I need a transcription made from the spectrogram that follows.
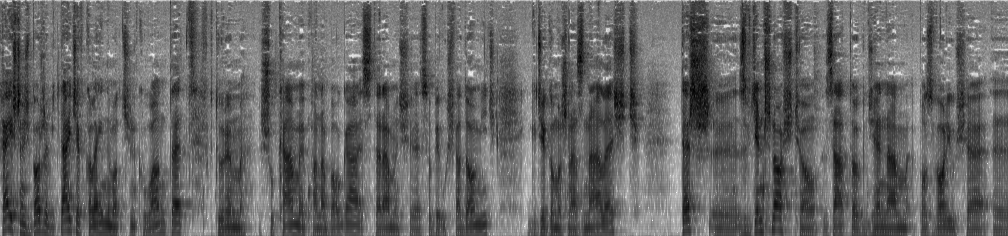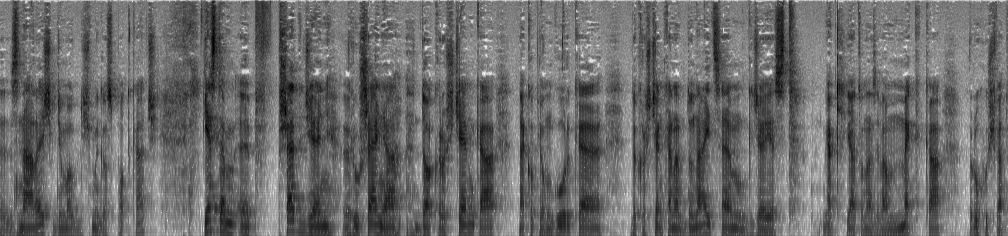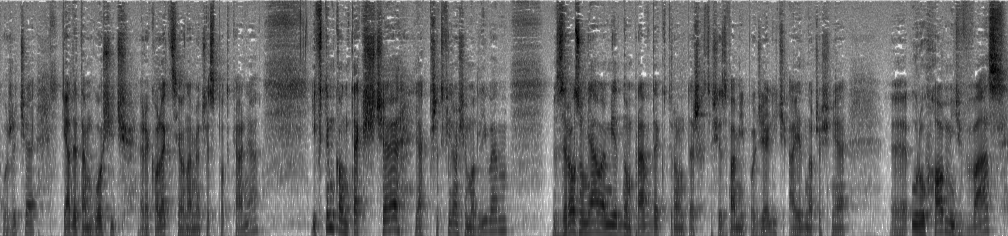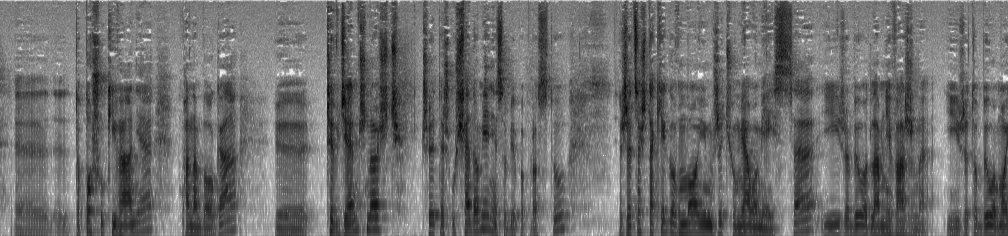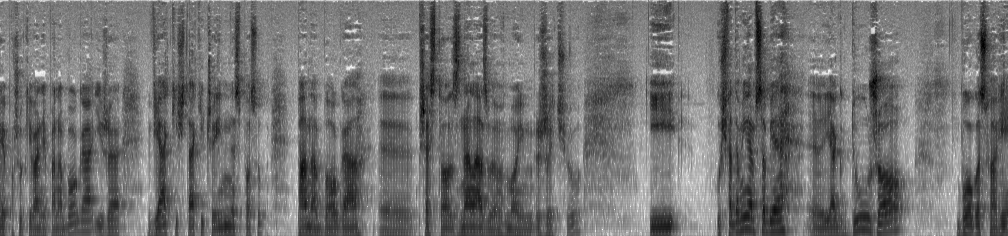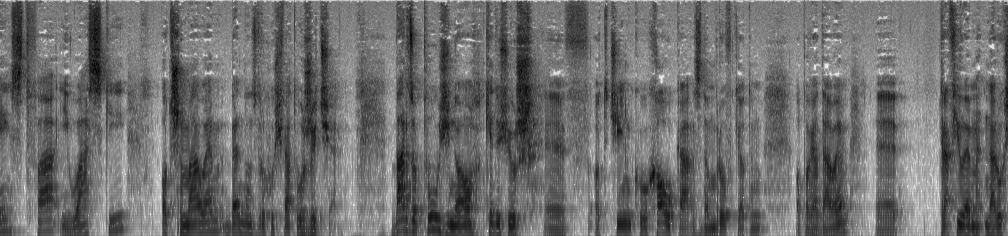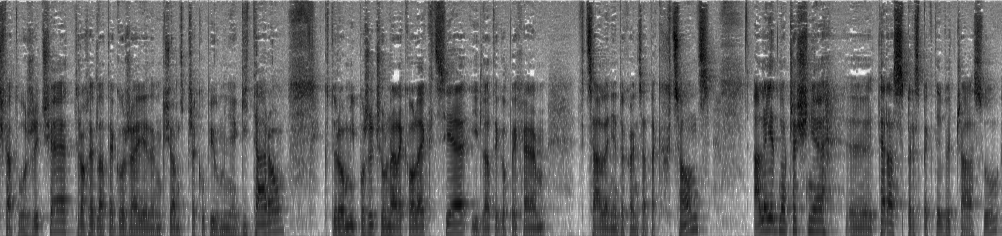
Hej, szczęść Boże, witajcie w kolejnym odcinku Wanted, w którym szukamy Pana Boga, staramy się sobie uświadomić, gdzie Go można znaleźć. Też y, z wdzięcznością za to, gdzie nam pozwolił się y, znaleźć, gdzie mogliśmy Go spotkać. Jestem y, w przeddzień ruszenia do Krościenka na Kopią Górkę, do Krościenka nad Dunajcem, gdzie jest, jak ja to nazywam, Mekka ruchu Światło Życie. Jadę tam głosić rekolekcję o namiocie spotkania. I w tym kontekście, jak przed chwilą się modliłem, zrozumiałem jedną prawdę, którą też chcę się z Wami podzielić, a jednocześnie e, uruchomić w Was e, to poszukiwanie Pana Boga, e, czy wdzięczność, czy też uświadomienie sobie po prostu, że coś takiego w moim życiu miało miejsce i że było dla mnie ważne i że to było moje poszukiwanie Pana Boga i że w jakiś taki czy inny sposób Pana Boga y, przez to znalazłem w moim życiu. I uświadomiłem sobie, y, jak dużo błogosławieństwa i łaski otrzymałem, będąc w ruchu Światło Życie. Bardzo późno, kiedyś już y, w odcinku Hołka z Dąbrówki o tym opowiadałem, trafiłem na ruch Światło Życie, trochę dlatego, że jeden ksiądz przekupił mnie gitarą, którą mi pożyczył na rekolekcję i dlatego pojechałem wcale nie do końca tak chcąc, ale jednocześnie y, teraz z perspektywy czasu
